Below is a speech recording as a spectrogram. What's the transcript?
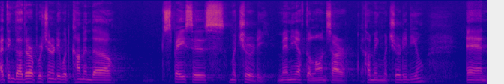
I think the other opportunity would come in the space is maturity. Many of the loans are coming maturity due and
